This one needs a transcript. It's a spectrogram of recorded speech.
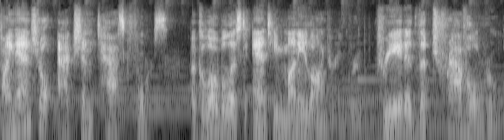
Financial Action Task Force, a globalist anti-money laundering created the travel rule.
